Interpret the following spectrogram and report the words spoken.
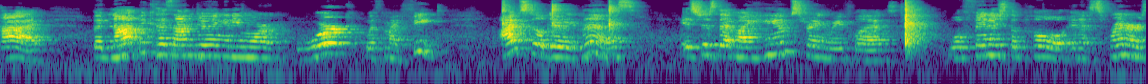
high, but not because I'm doing any more work with my feet. I'm still doing this. It's just that my hamstring reflex will finish the pull. And if sprinters,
